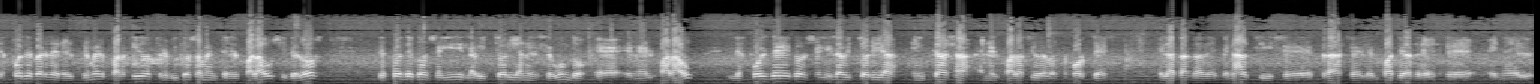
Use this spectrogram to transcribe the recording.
Después de perder el primer partido estrepitosamente en el Palau 7-2, después de conseguir la victoria en el segundo eh, en el Palau, después de conseguir la victoria en casa en el Palacio de los Deportes en la tanda de penaltis eh, tras el empate a tres eh, en el,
